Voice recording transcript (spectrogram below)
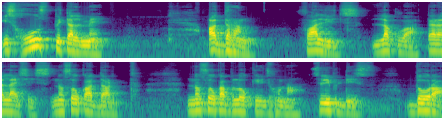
इस हॉस्पिटल में अधरंग, फालिज, लकवा पैरालिसिस नसों का दर्द, नसों का ब्लॉकेज होना, स्लिप डिस्क, दौरा,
